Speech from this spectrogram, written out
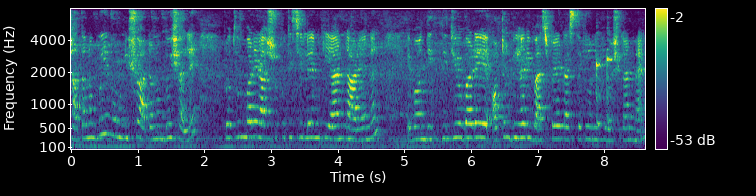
সাতানব্বই এবং উনিশশো আটানব্বই সালে। প্রথমবারে রাষ্ট্রপতি ছিলেন কে আর নারায়ণন এবং দ্বিতীয়বারে অটল বিহারী বাজপেয়ীর কাছ থেকে উনি পুরস্কার নেন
